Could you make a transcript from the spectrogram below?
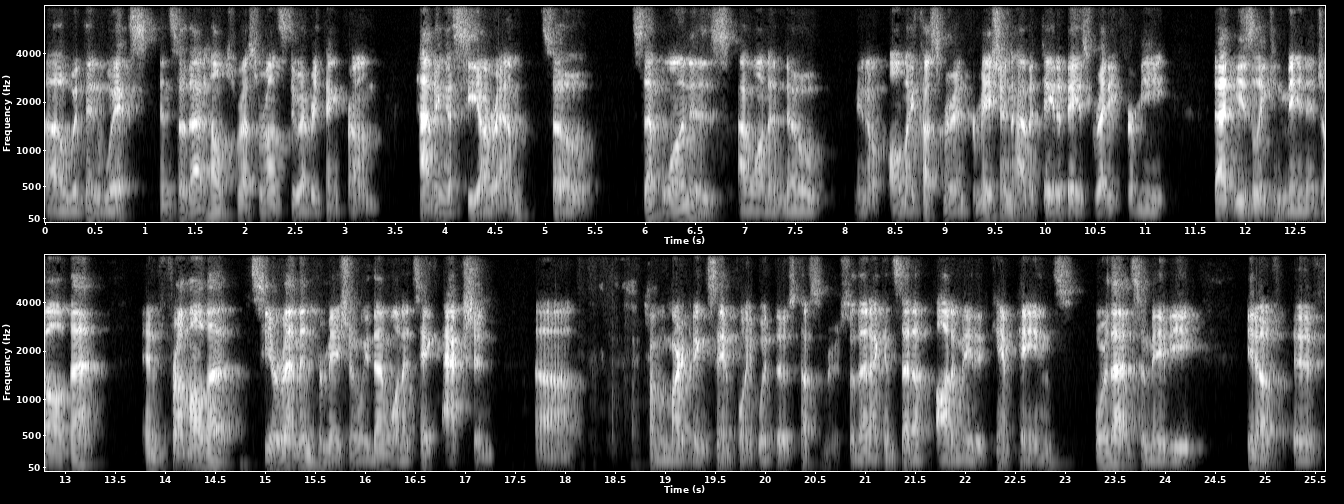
uh, within Wix, and so that helps restaurants do everything from having a CRM. So step one is I want to know, you know, all my customer information, have a database ready for me that easily can manage all of that. And from all that CRM information, we then want to take action uh, from a marketing standpoint with those customers. So then I can set up automated campaigns for that. So maybe, you know, if, if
